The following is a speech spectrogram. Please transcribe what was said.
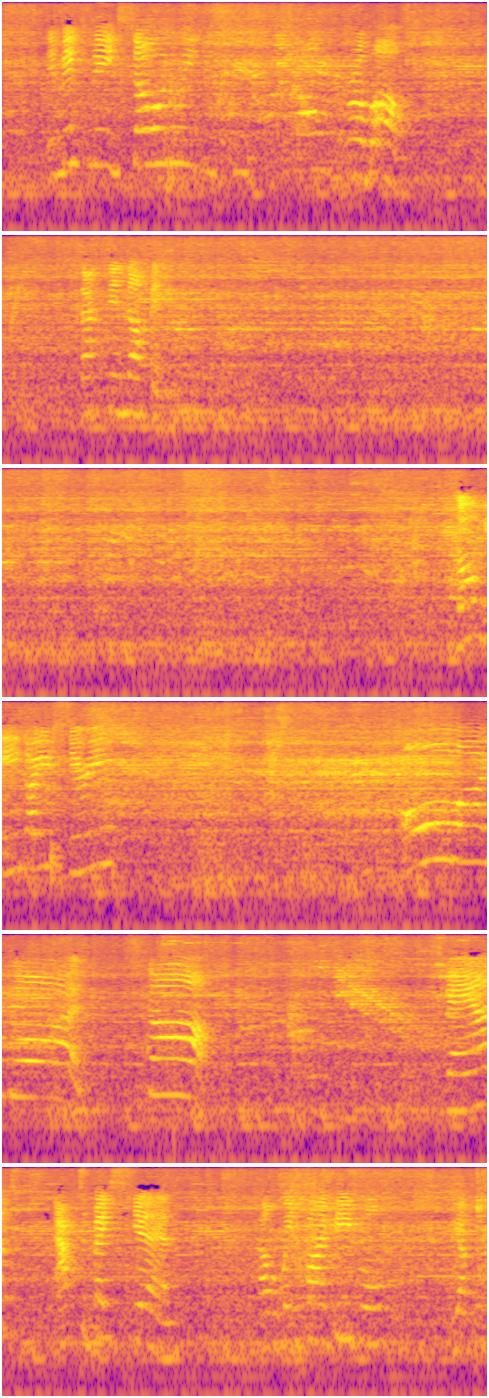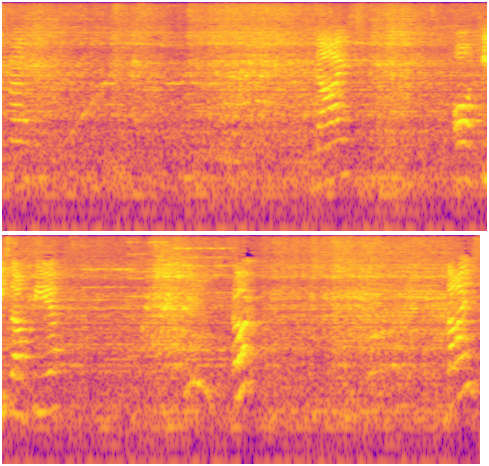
It makes me so annoying to so throw bombs. That did nothing. Going? Are you serious? Help me find people. You this? Nice. Oh, he's up here. Oh! Nice.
